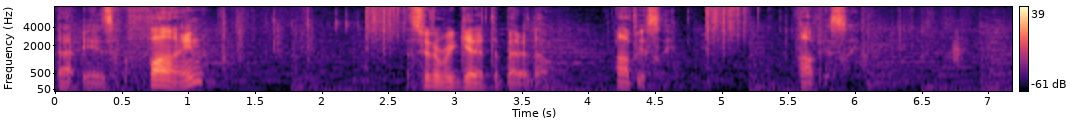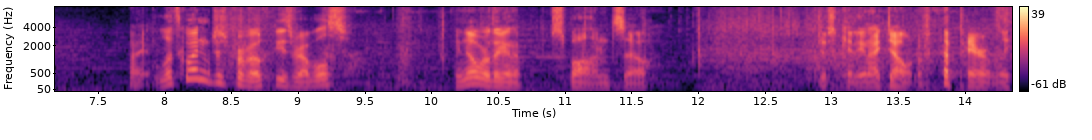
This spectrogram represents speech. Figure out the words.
That is fine. The sooner we get it, the better, though. Obviously. Obviously. All right, let's go ahead and just provoke these rebels. We know where they're going to spawn, so... Just kidding, I don't, apparently.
